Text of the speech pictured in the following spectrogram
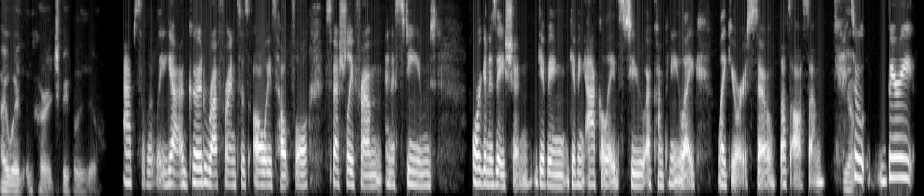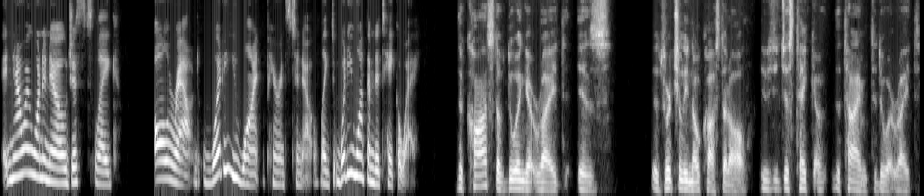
I would encourage people to do. Absolutely. Yeah, a good reference is always helpful, especially from an esteemed organization giving giving accolades to a company like like yours. So that's awesome. Yeah. So Barry, now I want to know just like all around, what do you want parents to know? Like what do you want them to take away? the cost of doing it right is is virtually no cost at all. If you just take uh, the time to do it right.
